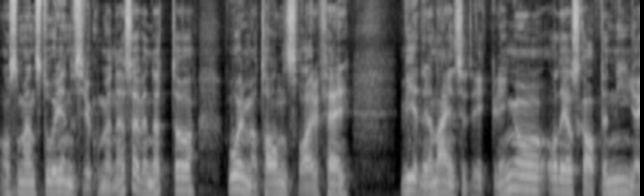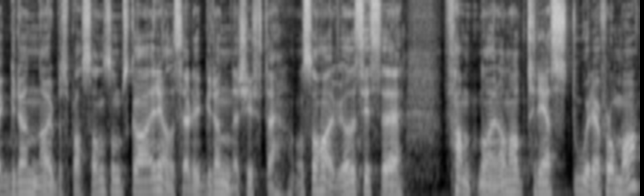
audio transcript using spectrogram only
Og som en stor industrikommune så er vi nødt til å være med og ta ansvar for videre næringsutvikling og, og det å skape de nye grønne arbeidsplassene som skal realisere det grønne skiftet. Og så har vi jo de siste 15 årene hatt tre store flommer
